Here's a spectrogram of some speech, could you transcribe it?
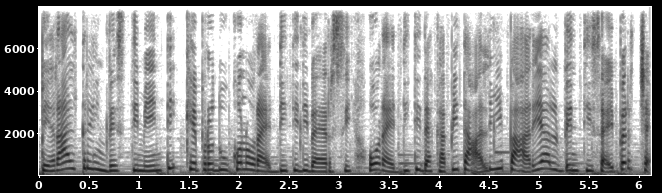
per altri investimenti che producono redditi diversi o redditi da capitali pari al 26%.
